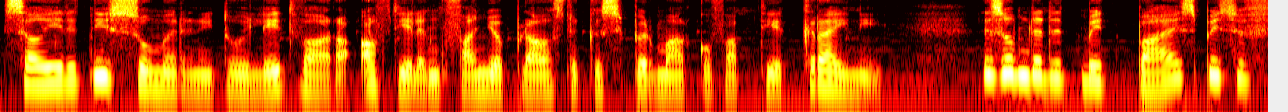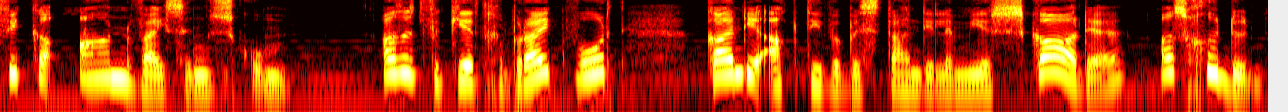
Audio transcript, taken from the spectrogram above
sal jy dit nie sommer in die toiletware afdeling van jou plaaslike supermark of apteek kry nie is omdat dit met baie spesifieke aanwysings kom. As dit verkeerd gebruik word, kan die aktiewe bestanddele meer skade as goed doen,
